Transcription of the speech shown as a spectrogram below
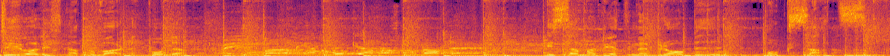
Du har lyssnat på Varvet-podden i samarbete med Bra Bil och Sats.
